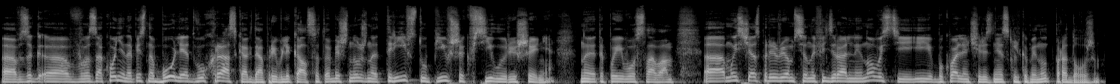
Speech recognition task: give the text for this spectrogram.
э, э, в законе написано более двух раз, когда привлекался, то бишь нужно три вступивших в силу решения. Но это по его словам. А, мы сейчас прервемся на федеральные новости и буквально через несколько минут продолжим.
